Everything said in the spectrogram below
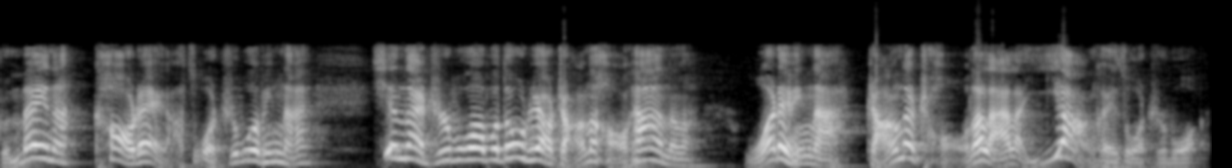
准备呢靠这个做直播平台。现在直播不都是要长得好看的吗？我这平台长得丑的来了，一样可以做直播。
